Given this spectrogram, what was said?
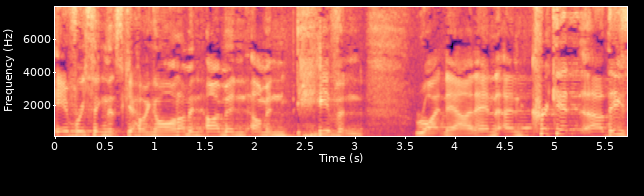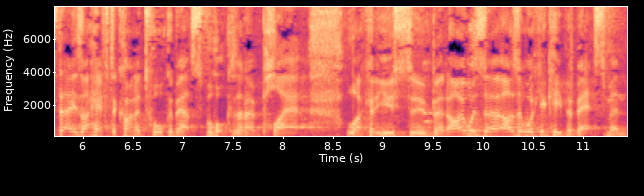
everything that's going on. I'm in, I'm in, I'm in heaven right now. And, and cricket, uh, these days I have to kind of talk about sport because I don't play it like I used to. But I was a, I was a wicketkeeper batsman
